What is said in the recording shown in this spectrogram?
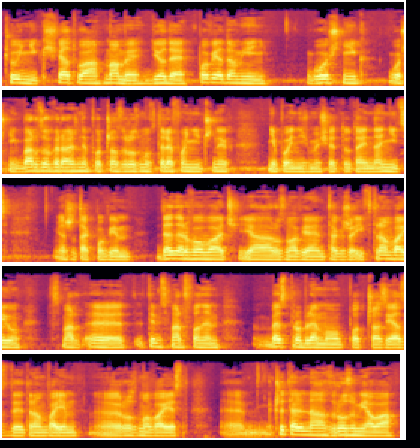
czujnik światła, mamy diodę powiadomień, głośnik, głośnik bardzo wyraźny podczas rozmów telefonicznych. Nie powinniśmy się tutaj na nic, że tak powiem, denerwować. Ja rozmawiałem także i w tramwaju smart, e, tym smartfonem bez problemu podczas jazdy tramwajem. E, rozmowa jest e, czytelna, zrozumiała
